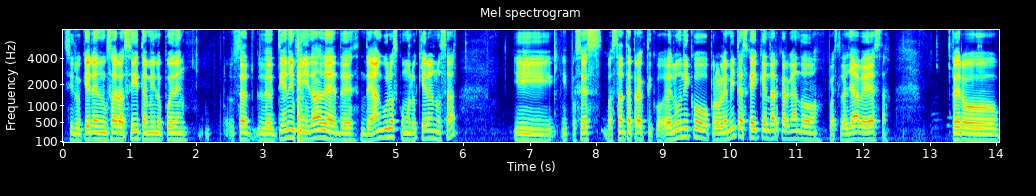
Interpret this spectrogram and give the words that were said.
Si lo quieren usar así también lo pueden o sea, tiene infinidad de, de ángulos como lo quieran usar y, pues es bastante práctico. El único problemita es que hay que andar cargando pues la llave esta. Pero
